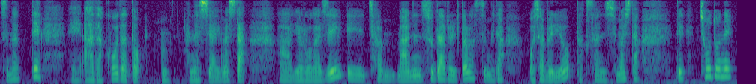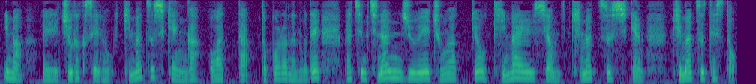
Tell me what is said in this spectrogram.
集まって、えー、ああだこうだと、うん、話し合いました。あ여러가지참많은수다를떨었습니다おしゃべりをたくさんしました。でちょうどね今、えー、中学生の期末試験が終わったところなので마침지난주에중학교기말시험期末試験期末テスト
